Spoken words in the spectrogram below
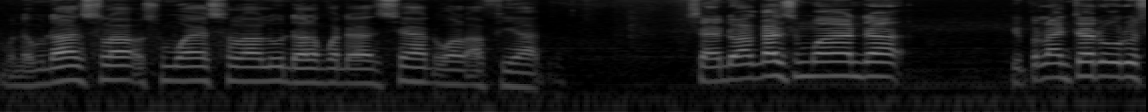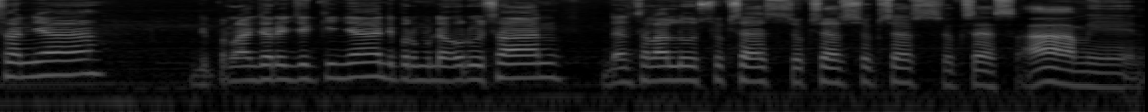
Mudah-mudahan sel semuanya selalu dalam keadaan sehat walafiat. Saya doakan semua ada diperlancar urusannya, diperlancar rezekinya, dipermudah urusan dan selalu sukses, sukses, sukses, sukses. Amin.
